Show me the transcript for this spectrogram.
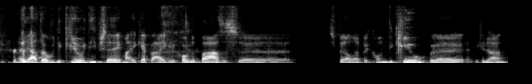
Ja, je had over de crew diepzee, maar ik heb eigenlijk gewoon het basisspel, uh, heb ik gewoon de crew uh, gedaan.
